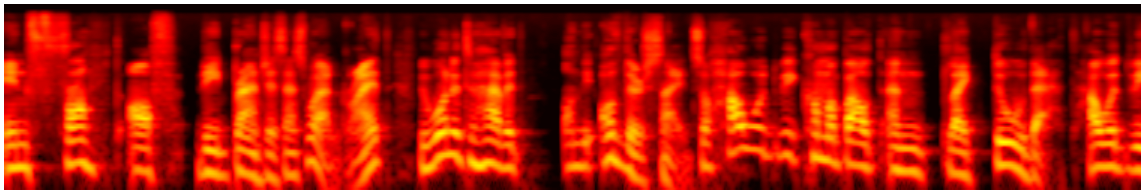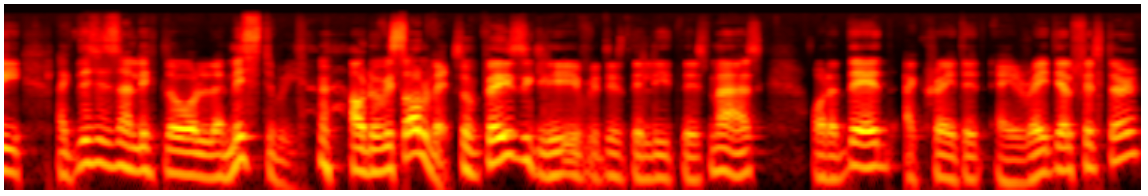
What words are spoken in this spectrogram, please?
in front of the branches as well, right? We wanted to have it on the other side. So how would we come about and like do that? How would we like this is a little uh, mystery. how do we solve it? So basically, if we just delete this mask, what I did, I created a radial filter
